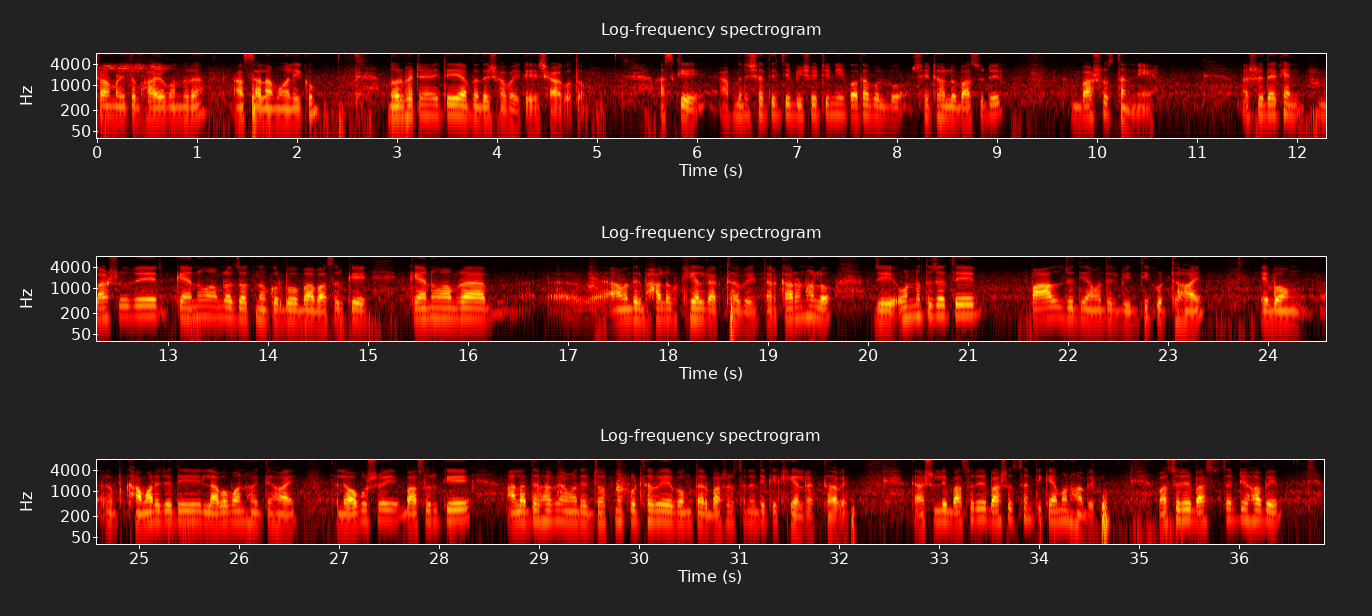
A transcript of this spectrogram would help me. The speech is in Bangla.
সম্মানিত ভাই বন্ধুরা, আসসালামু আলাইকুম। নোর ভেটেনারিতে আপনাদের সবাইকে স্বাগত আজকে আপনাদের সাথে যে বিষয়টি নিয়ে কথা বলব, সেটা হলো বাসুরের বাসস্থান নিয়ে। আসলে দেখেন বাসুরের কেন আমরা যত্ন করব বা বাসুরকে কেন আমরা আমাদের ভালো খেয়াল রাখতে হবে, তার কারণ হলো যে উন্নত জাতের পাল যদি আমাদের বৃদ্ধি করতে হয় এবং খামারে যদি লাভবান হইতে হয়, তাহলে অবশ্যই বাছুরকে আলাদাভাবে আমাদের যত্ন করতে হবে এবং তার বাসস্থানের দিকে খেয়াল রাখতে হবে। তা আসলে বাছুরের বাসস্থানটি কেমন হবে? বাছুরের বাসস্থানটি হবে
